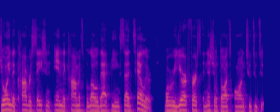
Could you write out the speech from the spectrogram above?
Join the conversation in the comments below. That being said, Taylor, what were your first initial thoughts on 222?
